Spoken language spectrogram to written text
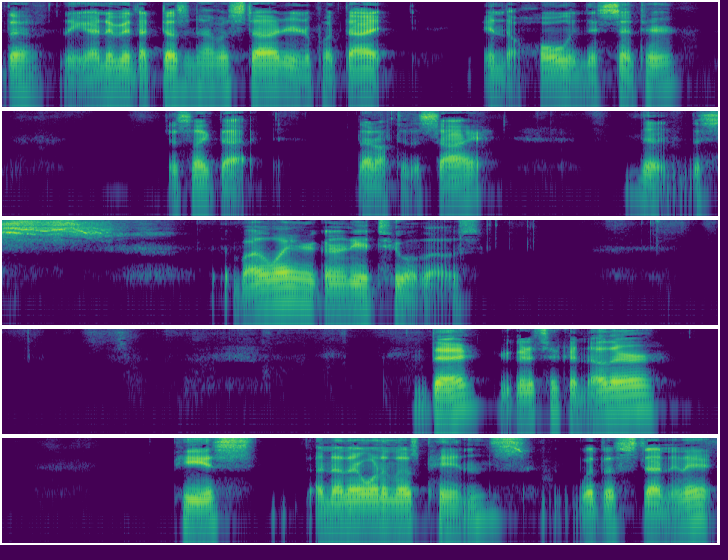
the, the end of it that doesn't have a stud, you're going to put that in the hole in the center. Just like that. That off to the side. Then this by the way, you're going to need two of those. Then you're going to take another piece, another one of those pins with a stud in it.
